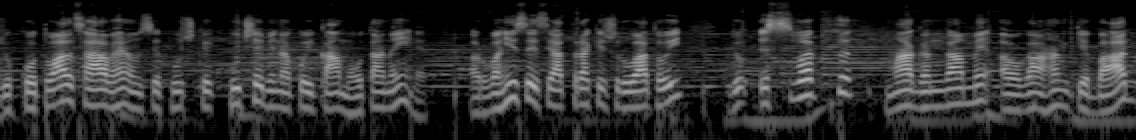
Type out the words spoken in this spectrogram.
जो कोतवाल साहब हैं, उनसे पूछ के, पूछे बिना कोई काम होता नहीं है। और वहीं से इस यात्रा की शुरुआत हुई, जो इस वक्त माँ गंगा में अवगाहन के बाद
